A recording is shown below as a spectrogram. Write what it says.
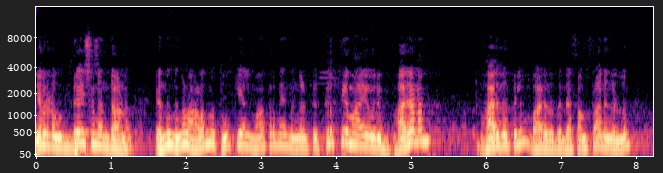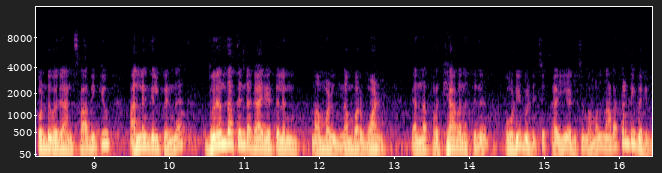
ഇവരുടെ ഉദ്ദേശം എന്താണ്? എന്ന് നിങ്ങൾ അളന്ന് തൂക്കിയാൽ മാത്രമേ നിങ്ങൾക്ക് കൃത്യമായ ഒരു ഭരണം ഭാരതത്തിലും ഭാരതത്തിന്റെ സംസ്ഥാനങ്ങളിലും കൊണ്ടുവരാൻ സാധിക്കൂ. അല്ലെങ്കിൽ പിന്നെ ദുരന്തത്തിന്റെ കാര്യത്തിലും നമ്മൾ നമ്പർ വൺ എന്ന പ്രഖ്യാപനത്തിന് കൊടി പിടിച്ച് കൈയടിച്ച് നമ്മൾ നടക്കേണ്ടി വരും.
